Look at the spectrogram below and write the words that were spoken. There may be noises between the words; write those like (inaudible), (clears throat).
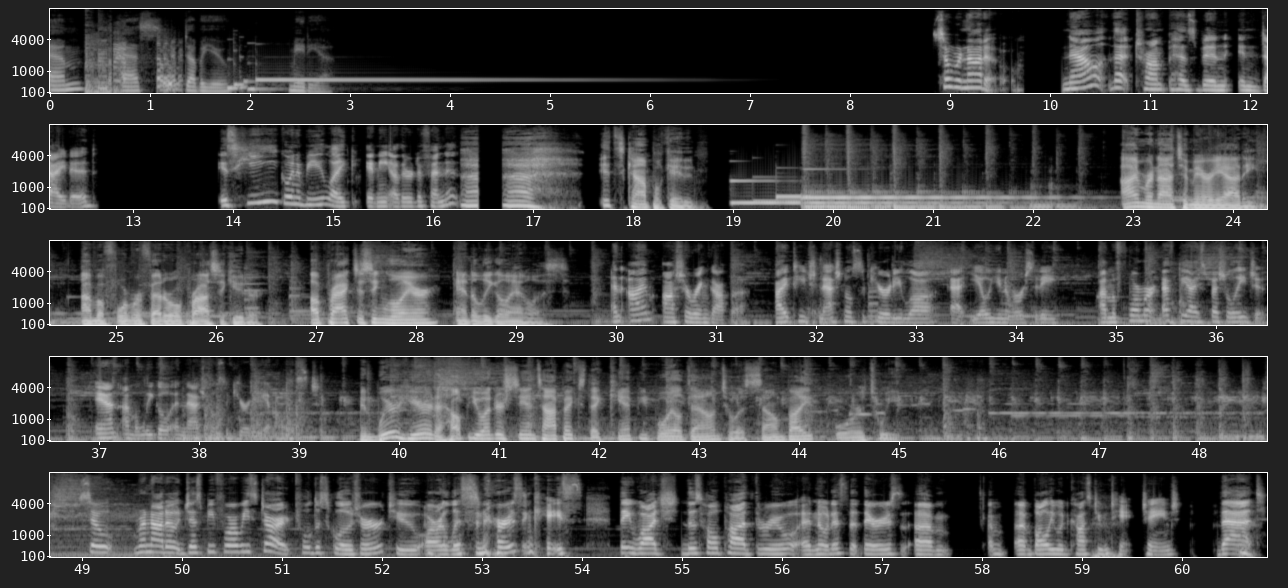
MSW Media. So, Renato, now that Trump has been indicted, is he going to be like any other defendant? Uh, uh, it's complicated. I'm Renato Mariotti. I'm a former federal prosecutor, a practicing lawyer, and a legal analyst. And I'm Asha Rangappa. I teach national security law at Yale University. I'm a former FBI special agent, and I'm a legal and national security analyst. And we're here to help you understand topics that can't be boiled down to a soundbite or a tweet. So, Renato, just before we start, full disclosure to our (laughs) listeners, in case they watch this whole pod through and notice that there's um, a, a Bollywood costume t- change, that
